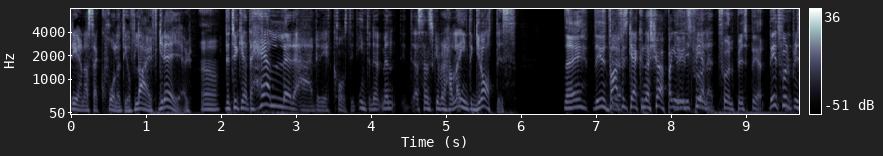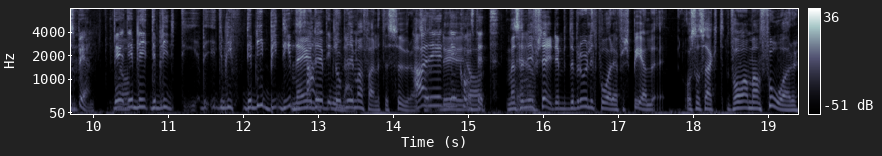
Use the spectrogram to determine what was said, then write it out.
rena så quality of life-grejer. Ja. Det tycker jag inte heller är direkt konstigt. Internet, men sen ska Valhalla är inte gratis. Nej, det är ju inte Varför det. ska jag kunna köpa Det är grejer ju i ett full, spelet? fullprisspel. Det är ett fullprisspel. Det, det, blir, det, blir, det, blir, det blir det är Nej, bisarrt det, i min då värld. blir man fan lite sur. Ja, Alltså. det- det är konstigt. Men sen i och för sig, det, det beror lite på vad det är för spel. Och som sagt, vad man får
